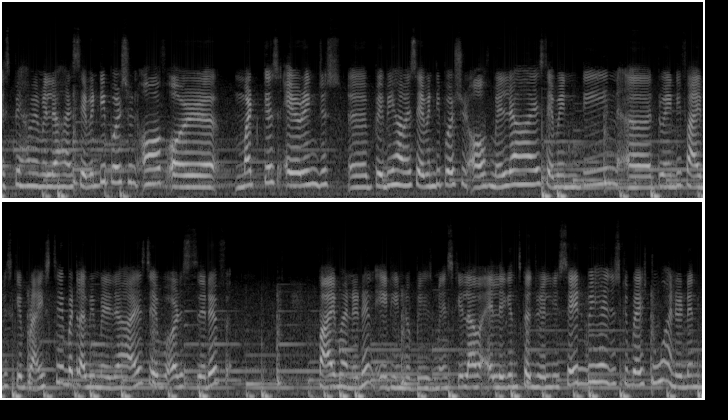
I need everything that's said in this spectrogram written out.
इस पर हमें मिल रहा है सेवेंटी परसेंट ऑफ़ और मटकस एयरिंग जिस पे भी हमें सेवेंटी परसेंट ऑफ़ मिल रहा है सेवेंटीन ट्वेंटी फाइव इसके प्राइस थे बट अभी मिल रहा है सिर्फ़ और सिर्फ़ five hundred and eighteen rupees में। इसके अलावा एलिगेंस का ज्वेलरी सेट भी है, जिसके price two hundred and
